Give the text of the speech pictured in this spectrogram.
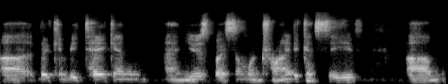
uh, that can be taken and used by someone trying to conceive um,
